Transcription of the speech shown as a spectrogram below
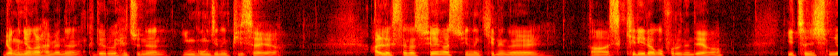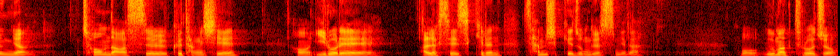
명령을 하면은 그대로 해주는 인공지능 비서예요. 알렉사가 수행할 수 있는 기능을 어, skill이라고 부르는데요. 2016년 처음 나왔을 그 당시에 어, 1월에 알렉사의 스킬은 30개 정도였습니다. 뭐 음악 틀어줘,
